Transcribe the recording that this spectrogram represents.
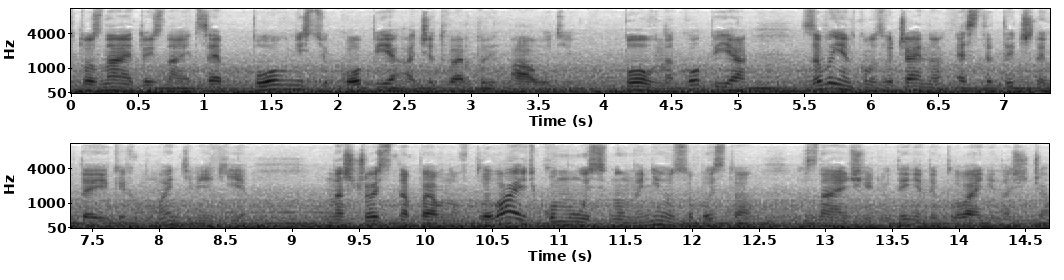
хто знає, той знає. Це повністю копія А4 Audi. Повна копія, за винятком, звичайно, естетичних деяких моментів, які на щось, напевно, впливають комусь. Ну, мені особисто, знаючи людині, не впливає ні на що.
